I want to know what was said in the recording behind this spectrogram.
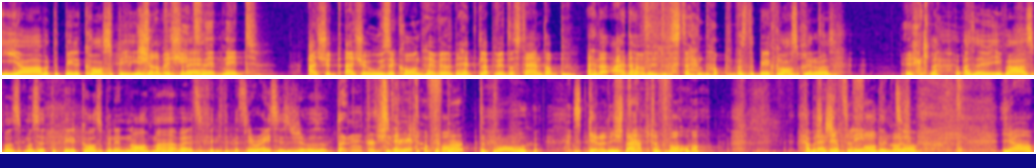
Ja, aber der Bill Cosby ist, Ist, er aber nicht, nicht. Er ist, schon- er ist rausgekommen und hat, hat glaube ich, wieder Stand-up. Er hat, einfach wieder Stand-up. Was, der Bill. Cosby, oder was? Ich glaube. Also ich weiß, man, man sollte den Bill Cosby nicht nachmachen, weil es vielleicht ein bisschen racist ist, aber so Stell dir vor. Es geht nicht stell dir vor. Aber er ist ja blind und so. Ja,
